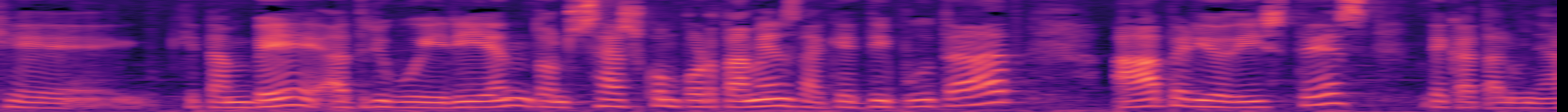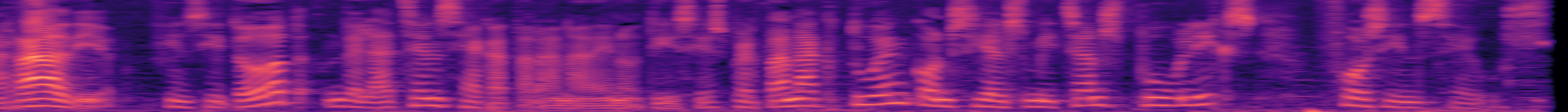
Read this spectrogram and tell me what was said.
que, que també atribuirien doncs, certs comportaments d'aquest diputat a periodistes de Catalunya Ràdio, fins i tot de l'Agència Catalana de Notícies. Per tant, actuen com si els mitjans públics fossin seus.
